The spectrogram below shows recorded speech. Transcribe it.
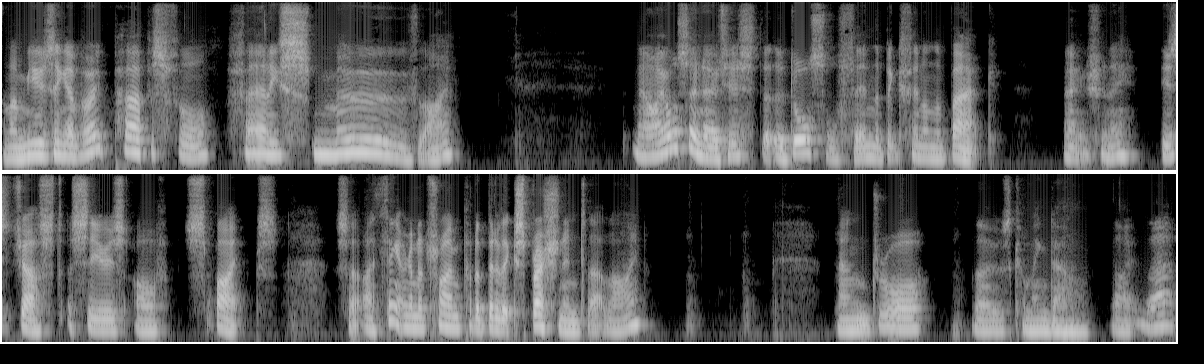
And I'm using a very purposeful, fairly smooth line. Now I also noticed that the dorsal fin, the big fin on the back, actually is just a series of spikes. So I think I'm going to try and put a bit of expression into that line and draw those coming down like that.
